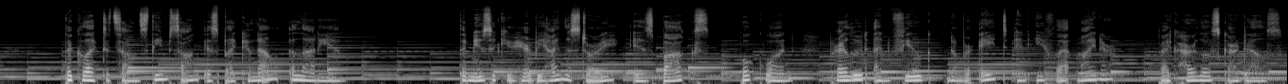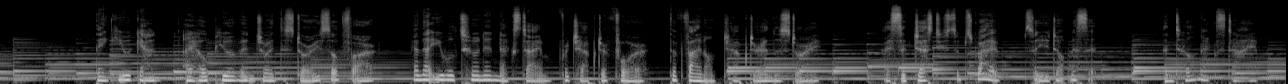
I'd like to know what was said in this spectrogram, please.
The Collected Sounds theme song is by Kanel Elanian. The music you hear behind the story is Bach's Book 1, Prelude and Fugue number 8 in E flat minor by Carlos Gardels. Thank you again. I hope you have enjoyed the story so far and that you will tune in next time for Chapter 4, the final chapter in the story. I suggest you subscribe so you don't miss it. Until next time.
